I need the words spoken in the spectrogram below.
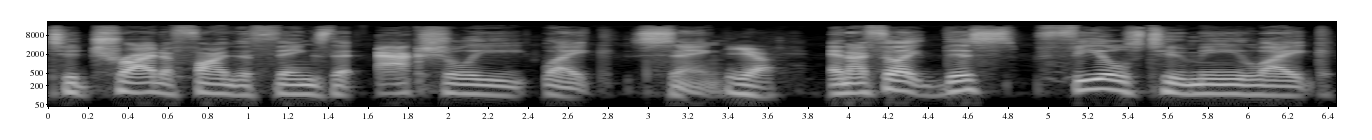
to try to find the things that actually like sing yeah. And i feel like this feels to me like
